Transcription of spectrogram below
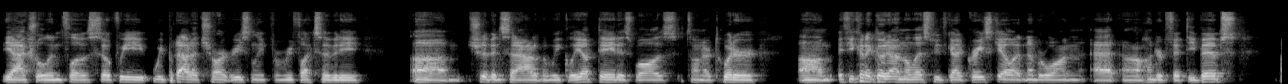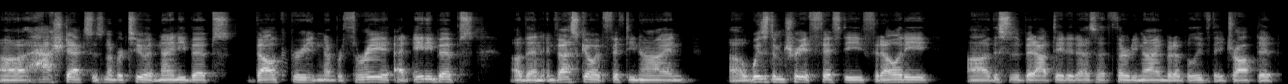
the actual inflows. So if we we put out a chart recently from Reflexivity, um, should have been sent out in the weekly update as well as it's on our Twitter. Um, if you kind of go down the list, we've got Grayscale at number one at uh, 150 bips. Uh, Hashdex is number two at 90 bips. Valkyrie number three at 80 bips. Uh, then Invesco at 59, uh, Wisdom Tree at 50, Fidelity. Uh, this is a bit outdated as a 39, but I believe they dropped it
